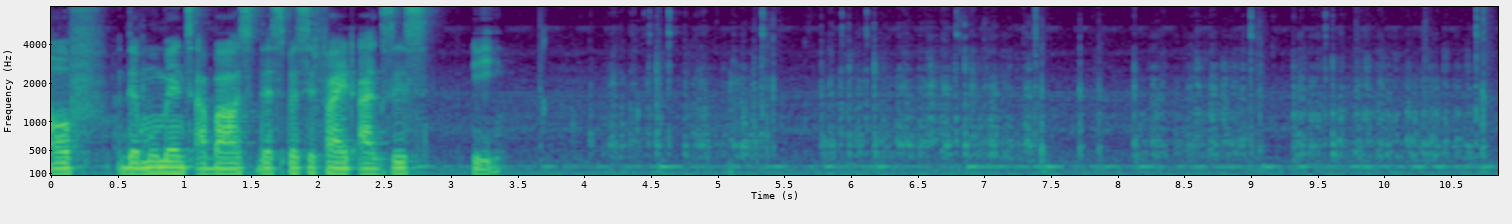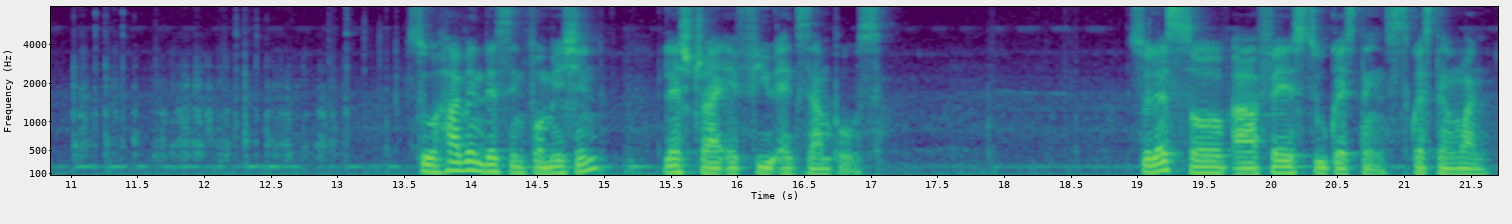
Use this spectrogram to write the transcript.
of the moment about the specified axis A. So having this information, let's try a few examples. So let's solve our first two questions. Question 1.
